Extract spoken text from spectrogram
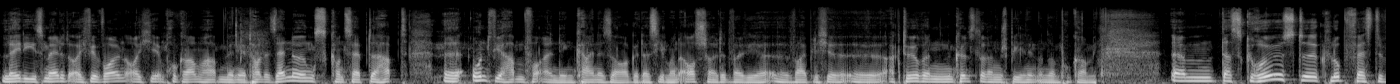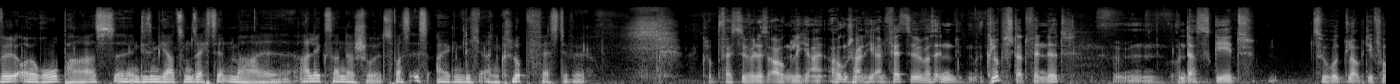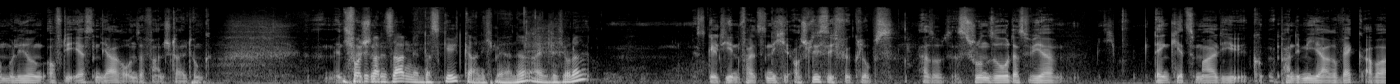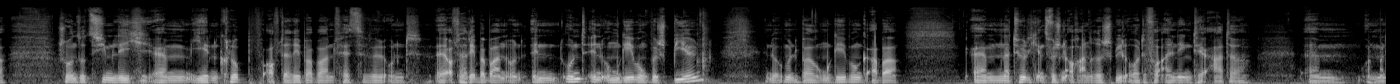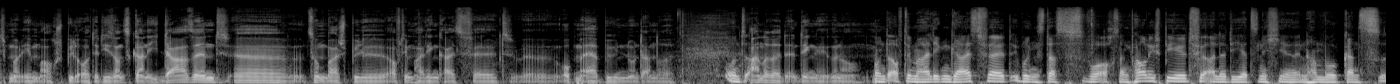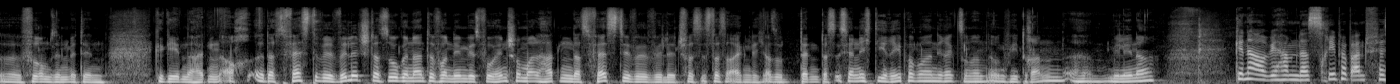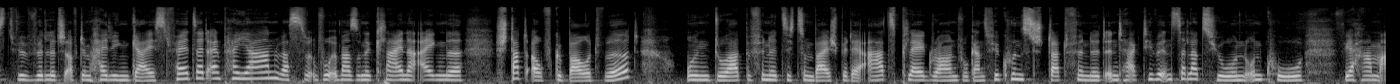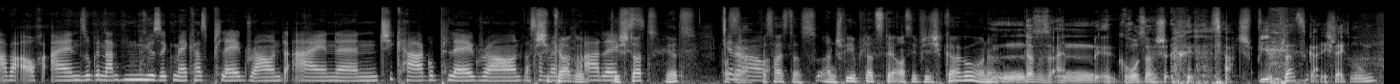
Ladies, meldet euch. Wir wollen euch hier im Programm haben, wenn ihr tolle Sendungskonzepte habt. Äh, und wir haben vor allen Dingen keine Sorge, dass jemand ausschaltet, weil wir äh, weibliche äh, Akteurinnen, Künstlerinnen spielen in unserem Programm. Ähm, das größte Clubfestival Europas äh, in diesem Jahr zum 16. Mal. Alexander Schulz, was ist eigentlich ein Clubfestival? Clubfestival ist augenscheinlich ein, augenscheinlich ein Festival, was in Clubs stattfindet. Und das geht zurück, glaube ich, die Formulierung auf die ersten Jahre unserer Veranstaltung. Inzwischen, ich wollte gerade sagen, denn das gilt gar nicht mehr, ne, eigentlich, oder? Es gilt jedenfalls nicht ausschließlich für Clubs. Also es ist schon so, dass wir denke jetzt mal die Pandemiejahre weg, aber schon so ziemlich ähm, jeden Club auf der Reeperbahn Festival und äh, auf der Reeperbahn und in, und in Umgebung bespielen, in der unmittelbaren Umgebung, aber ähm, natürlich inzwischen auch andere Spielorte, vor allen Dingen Theater. Ähm, und manchmal eben auch Spielorte, die sonst gar nicht da sind, äh, zum Beispiel auf dem Heiligen Geistfeld, äh, Open-Air-Bühnen und andere, und, andere Dinge, genau. Und auf dem Heiligen Geistfeld, übrigens das, wo auch St. Pauli spielt, für alle, die jetzt nicht hier in Hamburg ganz äh, firm sind mit den Gegebenheiten. Auch äh, das Festival Village, das sogenannte, von dem wir es vorhin schon mal hatten, das Festival Village, was ist das eigentlich? Also, denn das ist ja nicht die Reeperbahn direkt, sondern irgendwie dran, äh, Milena? Genau, wir haben das Reeperbahn Festival Village auf dem Heiligen Geistfeld seit ein paar Jahren, was, wo immer so eine kleine eigene Stadt aufgebaut wird. Und dort befindet sich zum Beispiel der Arts Playground, wo ganz viel Kunst stattfindet, interaktive Installationen und Co. Wir haben aber auch einen sogenannten Music Makers Playground, einen Chicago Playground. Was Chicago, haben wir noch, Alex? Die Stadt jetzt? Was, genau. was heißt das? Ein Spielplatz, der aussieht wie Chicago? Oder? Das ist ein äh, großer Spielplatz, gar nicht schlecht rum,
